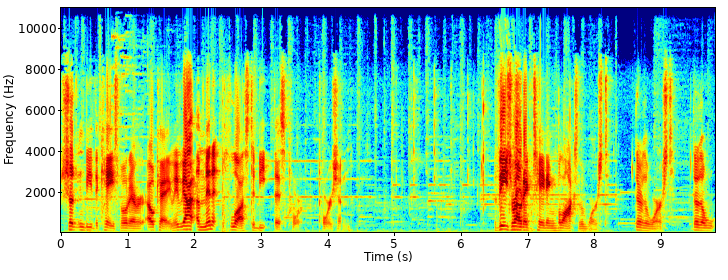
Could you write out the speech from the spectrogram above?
shouldn't be the case, but whatever. Okay, we've got a minute plus to beat this por portion. These rotating blocks are the worst. They're the worst. They're the...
